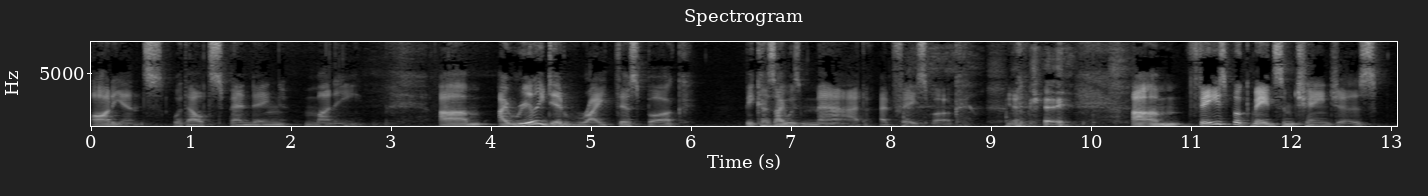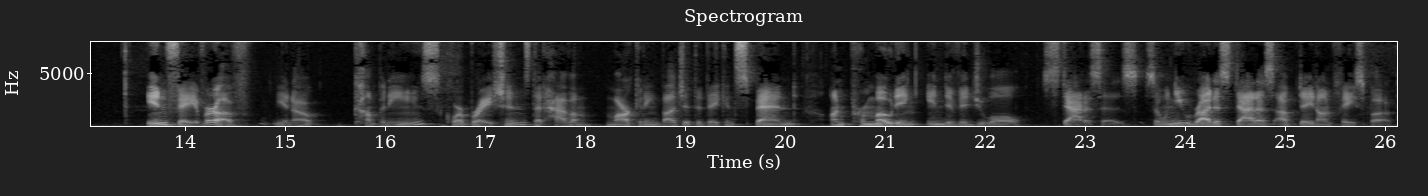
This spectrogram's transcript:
audience without spending money. Um, I really did write this book because I was mad at Facebook. okay. Um, Facebook made some changes in favor of, you know, companies, corporations that have a marketing budget that they can spend on promoting individual statuses. So when you write a status update on Facebook,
